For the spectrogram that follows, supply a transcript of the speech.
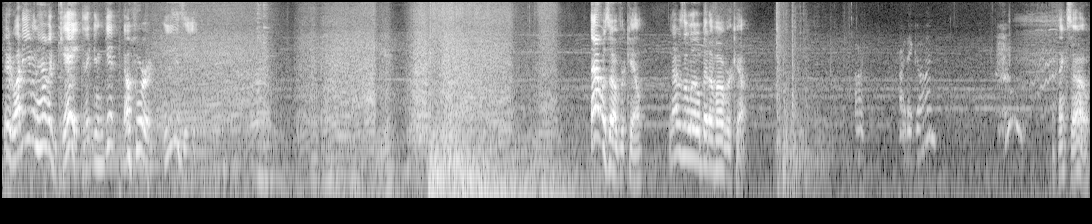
Dude, why do you even have a gate? They can get over it easy. That was overkill. That was a little bit of overkill. Are, are they gone? I think so.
